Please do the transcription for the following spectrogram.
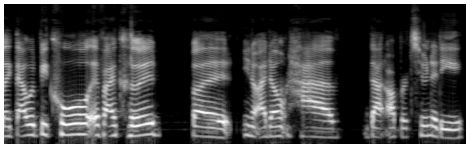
Like that would be cool if I could, but you know, I don't have that opportunity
